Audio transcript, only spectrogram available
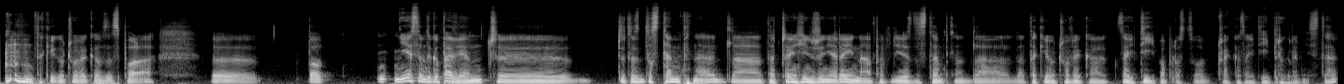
takiego człowieka w zespole. Bo nie jestem tego pewien, czy czy to jest dostępne dla, ta część inżynieryjna pewnie jest dostępna dla, dla takiego człowieka z IT, po prostu człowieka z IT, programistę.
